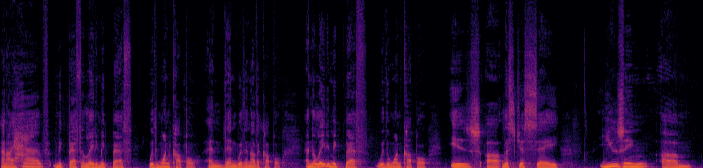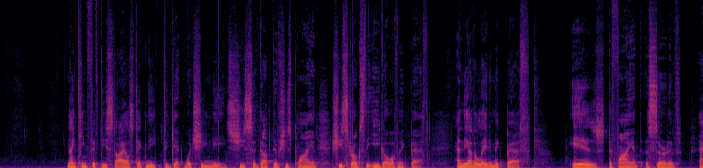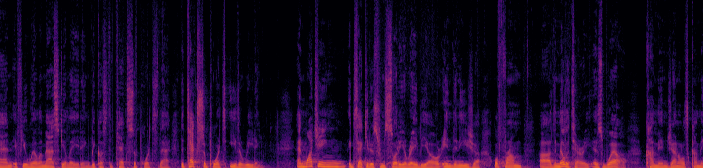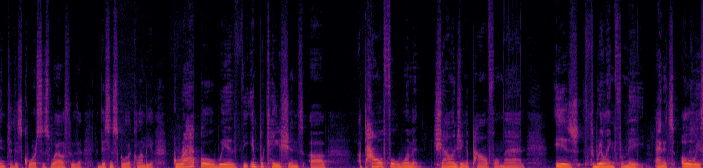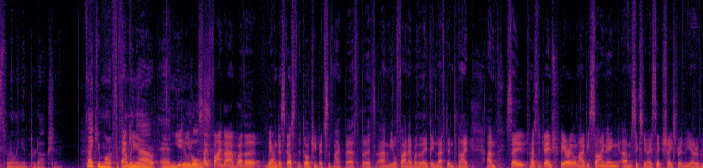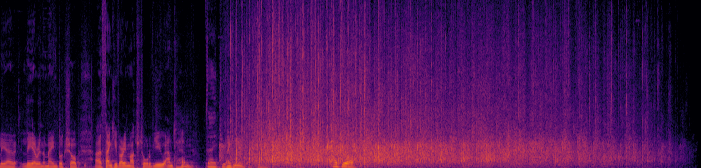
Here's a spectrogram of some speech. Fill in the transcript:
And I have Macbeth and Lady Macbeth with one couple and then with another couple. And the Lady Macbeth with the one couple is, uh, let's just say, using um, 1950s styles technique to get what she needs. She's seductive, she's pliant, she strokes the ego of Macbeth. And the other lady, Macbeth, is defiant, assertive, and, if you will, emasculating because the text supports that. The text supports either reading. And watching executives from Saudi Arabia or Indonesia or from uh, the military as well come in, generals come into this course as well through the, the Business School at Columbia, grapple with the implications of a powerful woman challenging a powerful man is thrilling for me. And it's always thrilling in production. Thank you, Mark, for Thank coming you. out and you, doing You'll also this. find out whether we haven't discussed the dodgy bits of Macbeth, but um, you'll find out whether they've been left in tonight. Um, so, Professor James Shapiro will now be signing um, 1606 Shakespeare in the Year of Lear, Lear in the main bookshop. Uh, thank you very much to all of you and to him. Thank you. Thank you. Thank you all.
